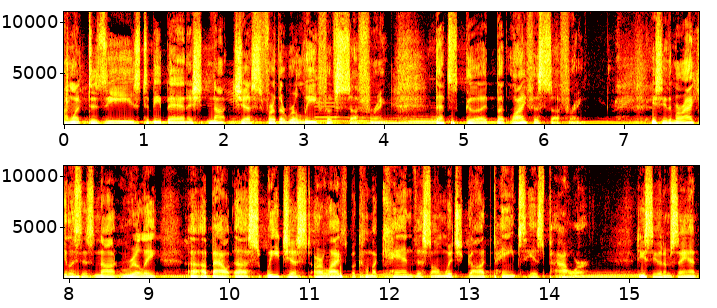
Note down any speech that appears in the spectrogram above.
I want disease to be banished, not just for the relief of suffering. That's good, but life is suffering. You see, the miraculous is not really uh, about us. We just, our lives become a canvas on which God paints his power. Do you see what I'm saying?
